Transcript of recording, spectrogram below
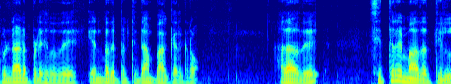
கொண்டாடப்படுகிறது என்பதை பற்றி தான் பார்க்க இருக்கிறோம். அதாவது சித்திரை மாதத்தில்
